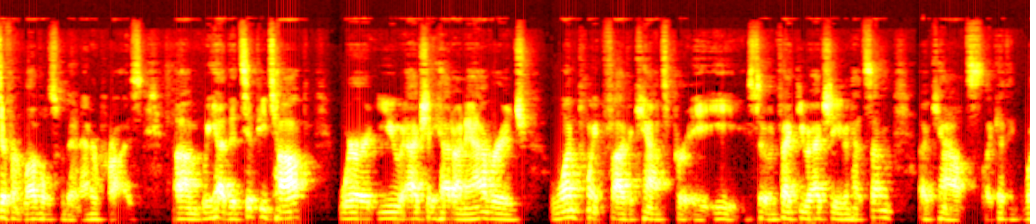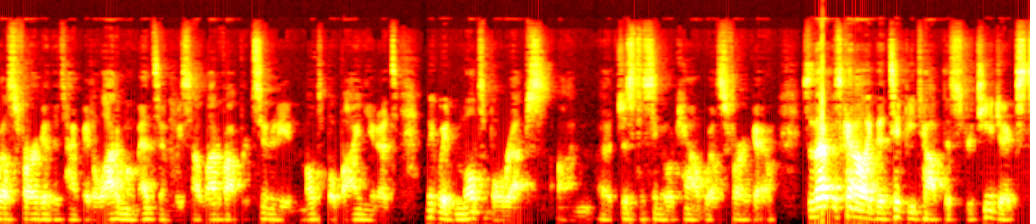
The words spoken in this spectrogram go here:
different levels within enterprise. Um, we had the tippy top where you actually had on average 1.5 accounts per AE. So in fact, you actually even had some accounts, like I think Wells Fargo at the time, had a lot of momentum. We saw a lot of opportunity in multiple buying units. I think we had multiple reps on uh, just a single account, Wells Fargo. So that was kind of like the tippy top, the strategics.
